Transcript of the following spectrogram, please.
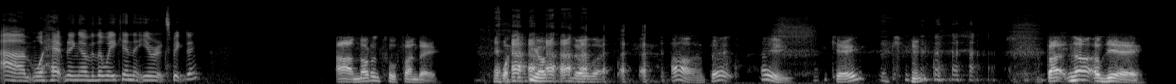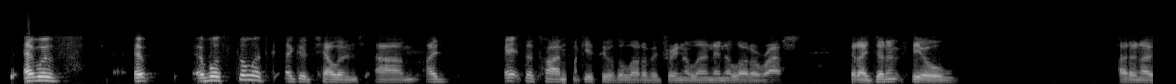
um, were happening over the weekend that you were expecting? uh, not until Sunday. Waking up and they were like, oh, that, hey, okay, okay. but no, yeah, it was it it was still a, a good challenge. Um, I at the time, I guess there was a lot of adrenaline and a lot of rush, but I didn't feel, I don't know,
